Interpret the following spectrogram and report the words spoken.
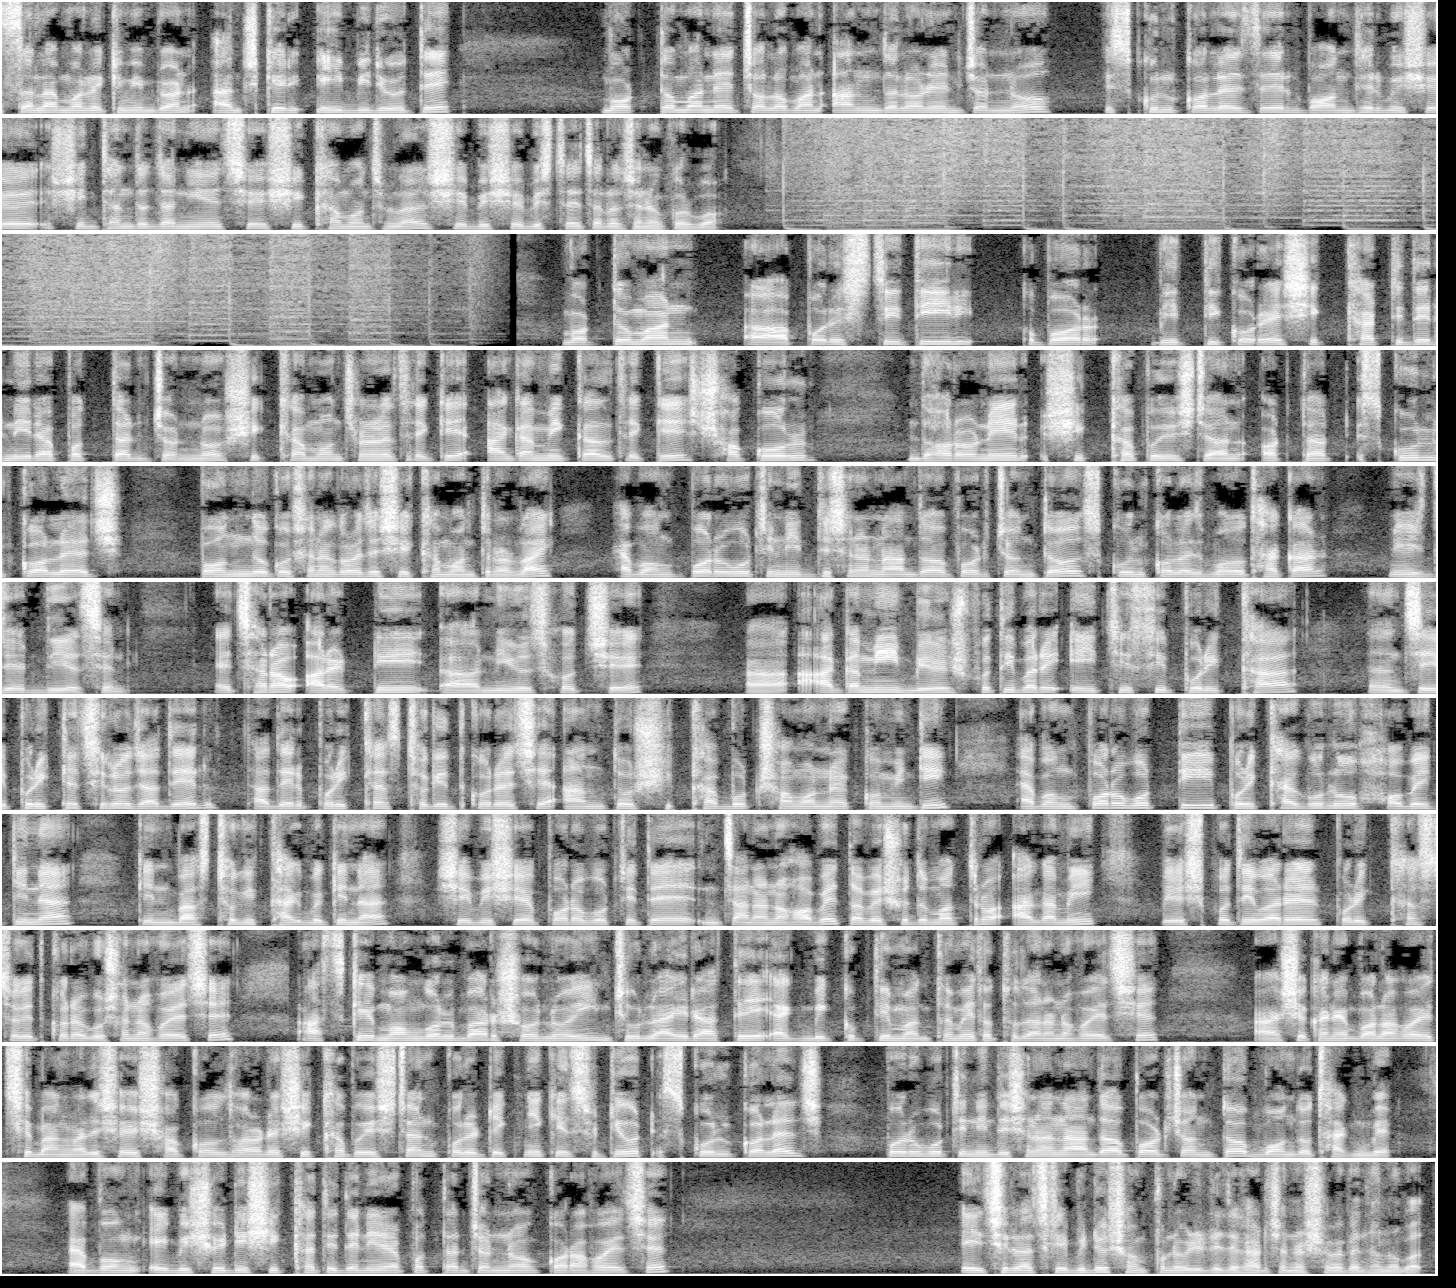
আসসালামু আলাইকুম ইমরান। আজকের এই ভিডিওতে বর্তমানে চলমান আন্দোলনের জন্য স্কুল, কলেজের বন্ধের বিষয়ে সিদ্ধান্ত জানিয়েছে শিক্ষা মন্ত্রণালয়। সে বিষয়ে বিস্তারিত আলোচনা করব। বর্তমান পরিস্থিতির উপর ভিত্তি করে শিক্ষার্থীদের নিরাপত্তার জন্য শিক্ষা মন্ত্রণালয় থেকে আগামীকাল থেকে সকল ধরনের শিক্ষা প্রতিষ্ঠান, অর্থাৎ স্কুল, কলেজ বন্ধ ঘোষণা করেছে শিক্ষা মন্ত্রণালয় এবং পরবর্তী নির্দেশনা না দেওয়া পর্যন্ত স্কুল, কলেজ বন্ধ থাকার নির্দেশ দিয়েছেন। এছাড়াও আরেকটি নিউজ হচ্ছে আগামী বৃহস্পতিবারে এইচএসসি পরীক্ষা যে পরীক্ষা ছিল যাদের, তাদের পরীক্ষা স্থগিত করেছে আন্তঃশিক্ষা বোর্ড সমন্বয় কমিটি এবং পরবর্তী পরীক্ষাগুলো হবে কিনা কিংবা স্থগিত থাকবে কি না সে বিষয়ে পরবর্তীতে জানানো হবে। তবে শুধুমাত্র আগামী বৃহস্পতিবারের পরীক্ষা স্থগিত করার ঘোষণা হয়েছে। আজকে মঙ্গলবার ষোলোই জুলাই রাতে এক বিজ্ঞপ্তির মাধ্যমে তথ্য জানানো হয়েছে। আর সেখানে বলা হয়েছে, বাংলাদেশের সকল ধরনের শিক্ষা প্রতিষ্ঠান, পলিটেকনিক ইনস্টিটিউট, স্কুল, কলেজ পরবর্তী নির্দেশনা না দেওয়া পর্যন্ত বন্ধ থাকবে। এবং এই বিষয়টি শিক্ষার্থীদের নিরাপত্তার জন্য করা হয়েছে। এই ছিল আজকের ভিডিও, সম্পূর্ণ ভিডিওটি দেখার জন্য সবাইকে ধন্যবাদ।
